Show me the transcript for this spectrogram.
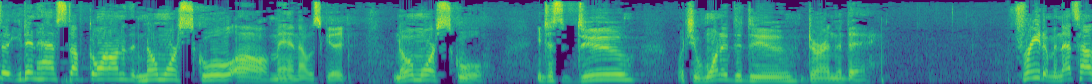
to you didn't have stuff going on. No more school. Oh man that was good. No more school. You just do what you wanted to do during the day. Freedom and that's how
